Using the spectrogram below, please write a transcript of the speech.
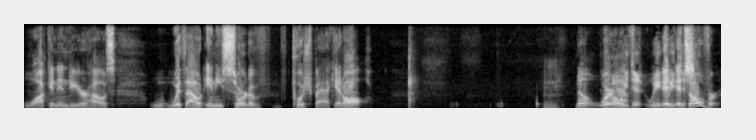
walking into your house w- without any sort of pushback at all. No, we're Well, we did- we- It- we it's dis- over.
